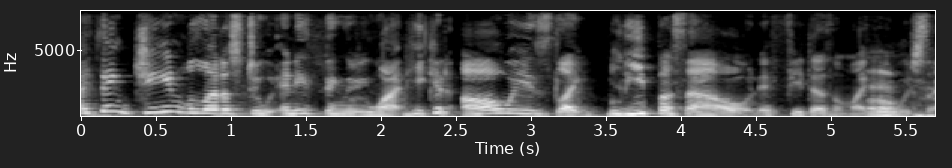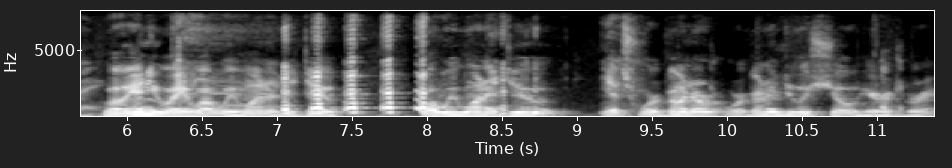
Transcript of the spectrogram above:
I think Gene will let us do anything that we want. He can always like bleep us out if he doesn't like Oh, what we're saying. Well, anyway, what we wanted to do, what we want to do, it's we're gonna we're gonna do a show here at Gra-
